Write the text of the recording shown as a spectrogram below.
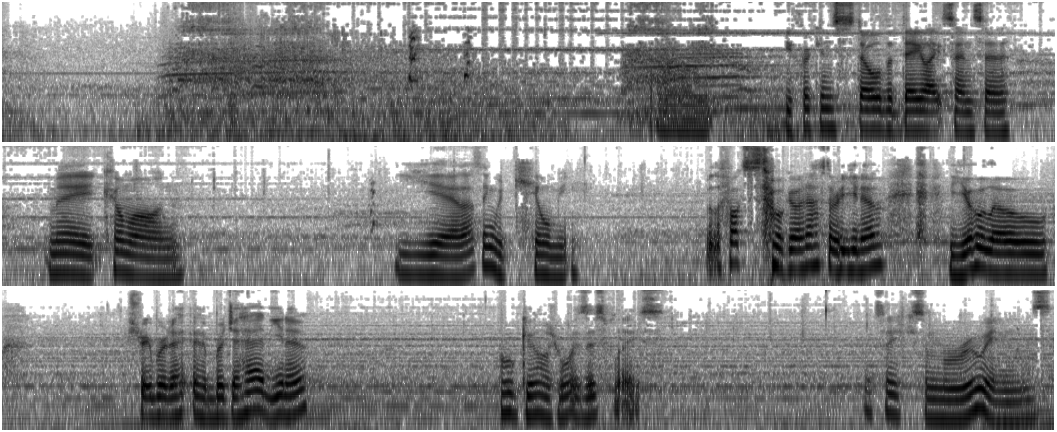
Um, you freaking stole the daylight sensor. Mate, come on. Yeah, that thing would kill me. But the fox is still going after it, you know? YOLO. Straight bridge, uh, bridge ahead, you know? Oh gosh, what is this place? Looks like some ruins.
